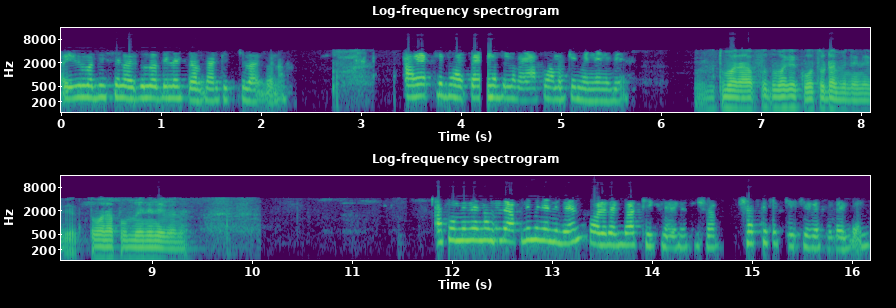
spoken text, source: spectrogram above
এইগুলো দিচ্ছেন ওইগুলো দিলে চলবে আর কিচ্ছু লাগবে না। আর আপনি ভয় পাই না দিলে আপু আমাকে মেনে নেবে। তোমার আপু তোমাকে কতটা মেনে নেবে? তোমার আপু মেনে নেবে না। আপু মেনে না নিলে আপনি মেনে নেবেন পরে দেখবার ঠিক হয়ে গেছে সব। সবকিছু ঠিক হয়ে গেছে দেখবেন।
